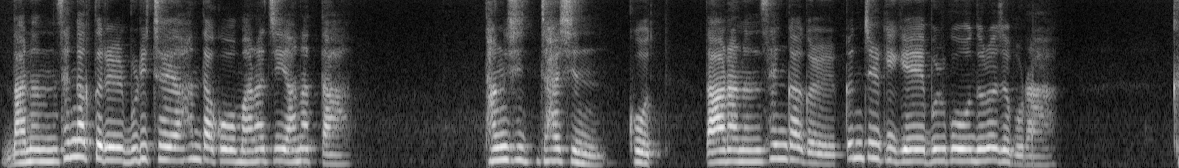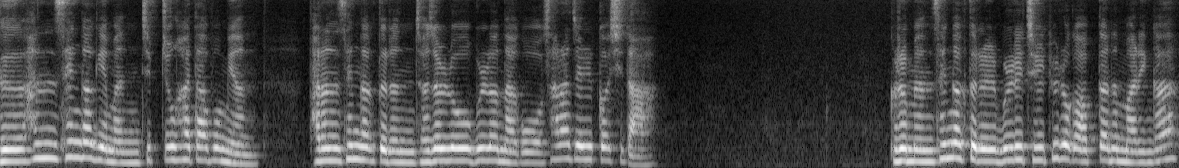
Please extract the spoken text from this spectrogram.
나는 생각들을 물리쳐야 한다고 말하지 않았다. 당신 자신, 곧 나라는 생각을 끈질기게 물고 늘어져 보라. 그 한 생각에만 집중하다 보면 다른 생각들은 저절로 물러나고 사라질 것이다. 그러면 생각들을 물리칠 필요가 없다는 말인가?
